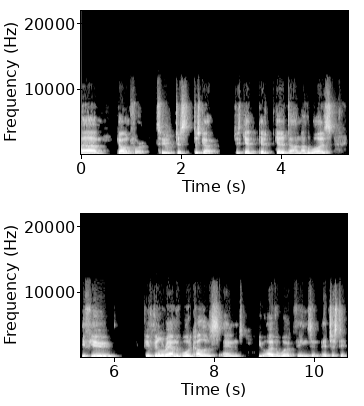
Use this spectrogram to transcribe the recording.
um, going for it. To just just go, just get get it, get it done. Otherwise, if you if you fiddle around with watercolors and you overwork things and it just it,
